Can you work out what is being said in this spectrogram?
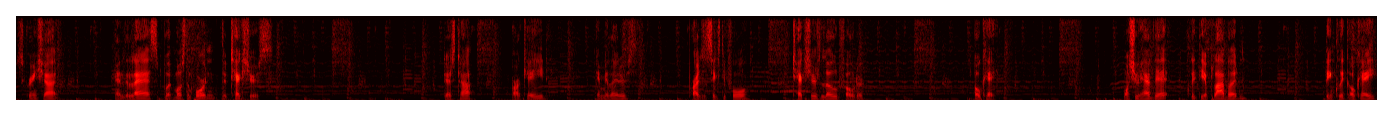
screenshot. And the last, but most important, the textures. Desktop, arcade, emulators, Project 64, textures load folder. Okay. Once you have that, click the apply button, then click OK.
